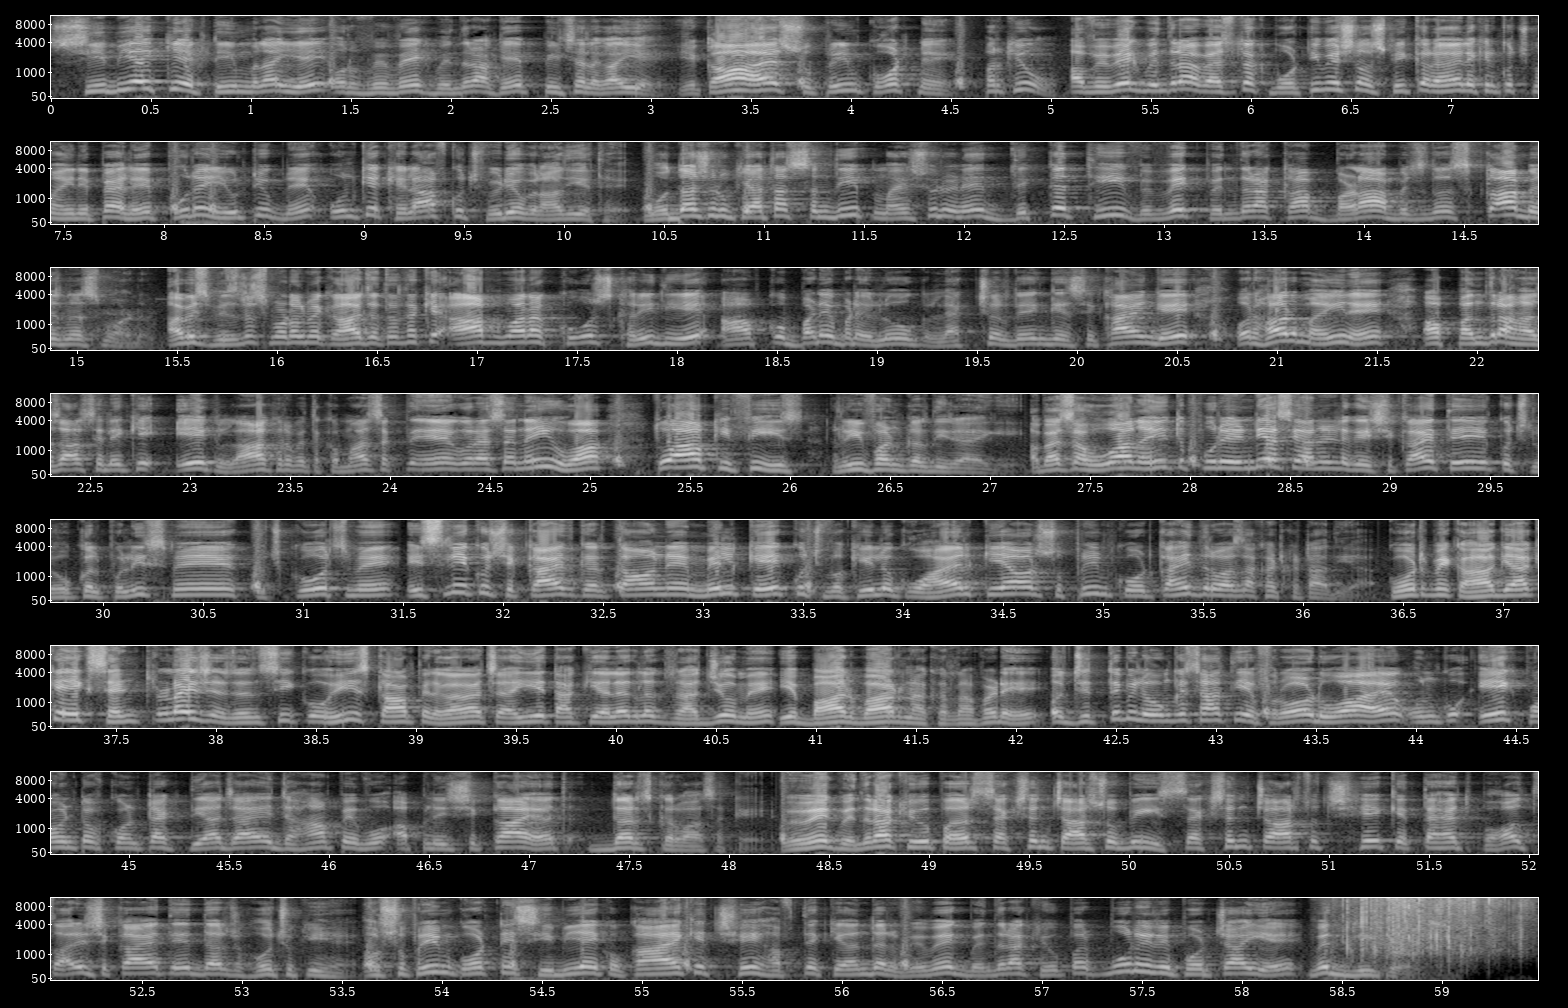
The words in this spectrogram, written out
CBI की एक team बनाइए और विवेक बिंद्रा के पीछे लगाइए ये कहा है सुप्रीम कोर्ट ने। पर क्यों? अब विवेक बिंद्रा वैसे तो एक मोटिवेशनल स्पीकर हैं, लेकिन कुछ महीने पहले पूरे यूट्यूब ने उनके खिलाफ कुछ वीडियो बना दिए थे। मुद्दा शुरू किया था संदीप महेश्वरी ने, दिक्कत थी विवेक बिंद्रा का बड़ा बिज़नेस का बिज़नेस मॉडल अब इस बिज़नेस मॉडल में कहा जाता था की आप हमारा कोर्स खरीदिए, आपको बड़े बड़े लोग लेक्चर देंगे, सिखाएँगे और हर महीने आप पंद्रह हज़ार से लेके एक लाख रुपए तक कमा सकते हैं। अगर ऐसा नहीं हुआ तो आपकी फ़ीस रिफंड कर दी जाएगी। अब ऐसा हुआ नहीं तो पूरे इंडिया से आने लगी शिकायतें, कुछ लोकल पुलिस में, कुछ कोर्ट्स में। इसलिए कुछ शिकायतकर्ताओं ने मिलकर कुछ वकीलों को हायर किया और सुप्रीम कोर्ट का ही दरवाज़ा खटखटा दिया। कोर्ट में कहा गया कि एक सेंट्रलाइज एजेंसी को ही इस काम पे लगाना चाहिए ताकि अलग अलग राज्यों में ये बार बार ना करना पड़े। और जितने भी लोगों के साथ ये फ्रॉड हुआ है, उनको एक पॉइंट ऑफ़ कॉन्टेक्ट दिया जाए जहाँ पे वो अपनी शिकायत दर्ज करवा सके। विवेक बिंद्रा के ऊपर सेक्शन 420 सेक्शन 406 के तहत बहुत सारी शिकायतें दर्ज हो चुकी है। और सुप्रीम कोर्ट ने सीबीआई को कहा है कि छह हफ़्ते के अंदर विवेक बिंद्रा के ऊपर पूरी रिपोर्ट चाहिए विद डिटेल्स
